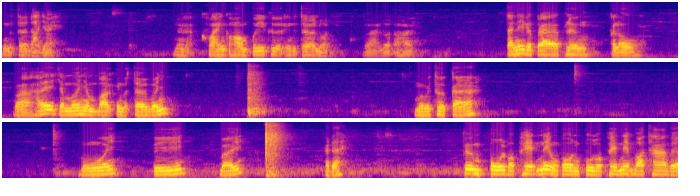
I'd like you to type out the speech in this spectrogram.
inverter ដាច់ហើយណាខ្វែងក្រហម2គឺ inverter លត់បាទលត់អស់ហើយតែនេះវាប្រើភ្លើង គីឡូបាទហើយចាំមើលខ្ញុំបើក inverter វិញមើលវាធ្វើការ1 2 3ហើយដែរគឺអំពូលប្រភេទនេះបងប្អូនអំពូលប្រភេទនេះបើថាវា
